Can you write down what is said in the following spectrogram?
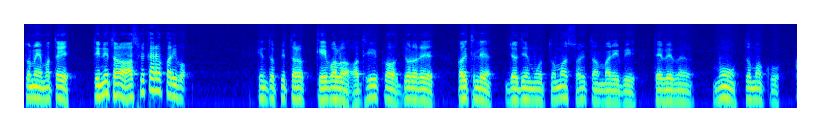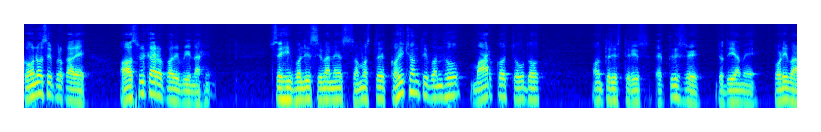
ତୁମେ ମୋତେ ତିନିଥର ଅସ୍ୱୀକାର କରିବ। କିନ୍ତୁ ପିତର କେବଳ ଅଧିକ ଜୋରରେ କହିଥିଲେ ଯଦି ମୁଁ ତୁମ ସହିତ ମରିବି ତେବେ ମୁଁ ତୁମକୁ କୌଣସି ପ୍ରକାର ଅସ୍ୱୀକାର କରିବି ନାହିଁ ସେହିଭଳି ସେମାନେ ସମସ୍ତେ କହିଛନ୍ତି ବନ୍ଧୁ ମାର୍କ ଚଉଦ ଅଣତିରିଶ ତିରିଶ ଏକତିରିଶରେ ଯଦି ଆମେ ପଢ଼ିବା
